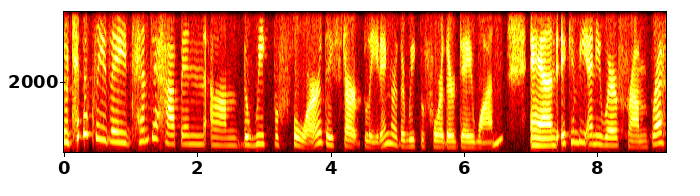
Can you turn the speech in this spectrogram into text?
So typically they tend to happen um, the week before they start bleeding or the week before their day one. And it can be anywhere from breast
